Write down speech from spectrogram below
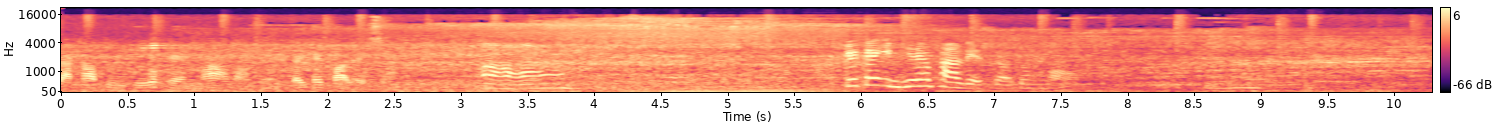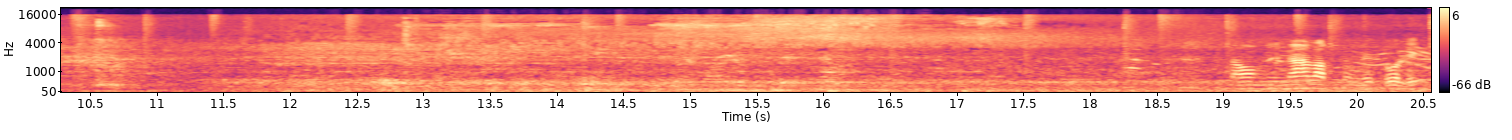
ราคาพื้นที่ก็แพงมากอะใกล้ๆปาเลสอะอ๋อ ใกล้ๆอิมพีเรียลพาเลสเหรอตรงนี้น้องนี่น่ารักจังเลยตัวเล็กเ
